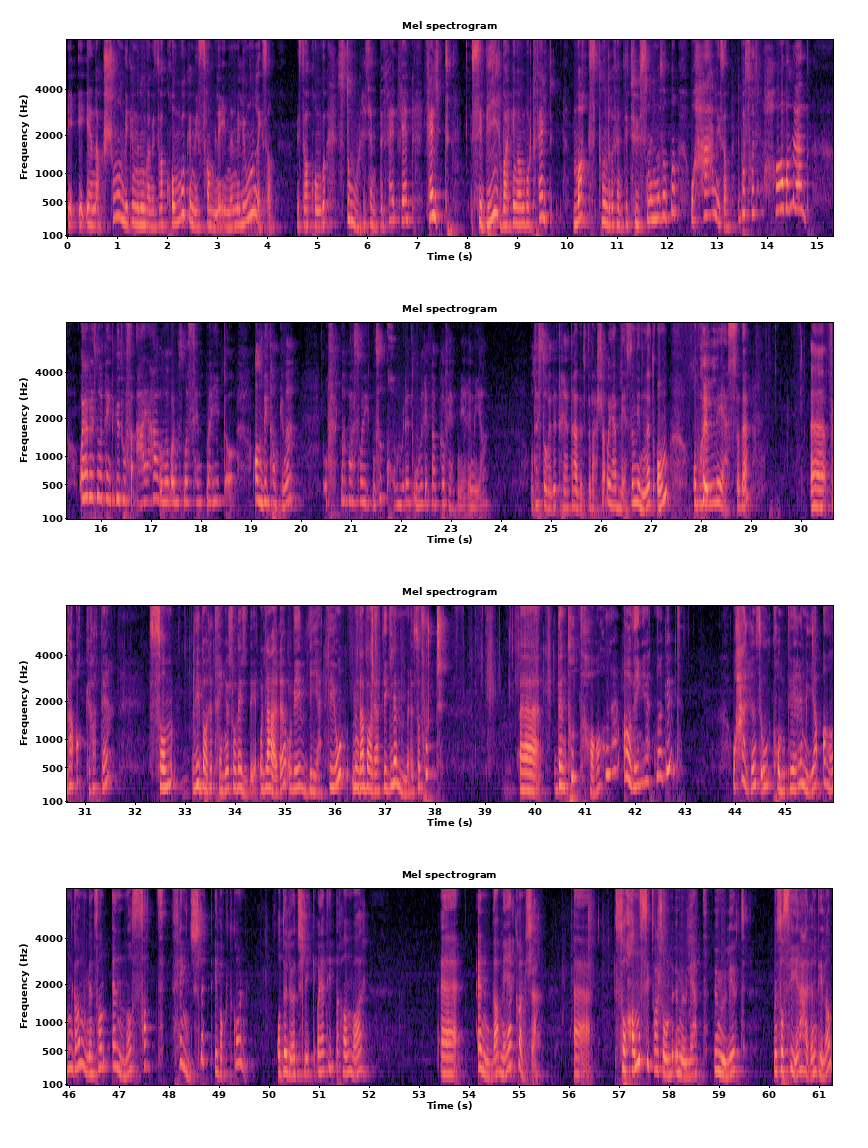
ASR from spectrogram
i, i, en aksjon vi kunne noen ganger, Hvis det var Kongo, kunne vi samle inn en million. liksom. Hvis det var Kongo. Store, kjente felt. felt. Sibir var ikke engang vårt felt. Maks 250 000 eller noe sånt. Nå. Og her, liksom. Du bare så et hav av nød. Og jeg ble sånn, jeg tenkte Gud, hvorfor er jeg her? Og det er bare noen som har sendt meg hit. Og alle de tankene. Og følte meg bare så liten. Så kommer det et ord fra profeten Jeremia. Og det står i det 33. verset. Og jeg ble så minnet om å bare lese det. Eh, for det er akkurat det som vi bare trenger så veldig å lære. Og vi vet det jo, men det er bare det at vi glemmer det så fort. Eh, den totale avhengigheten av Gud. Og Herrens ord kom til Jeremia annen gang mens han ennå satt fengslet i vaktgården. Og det lød slik. Og jeg tipper han var eh, enda mer, kanskje. Eh, så hans situasjon umulighet, umulig ut. Men så sier Herren til ham,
